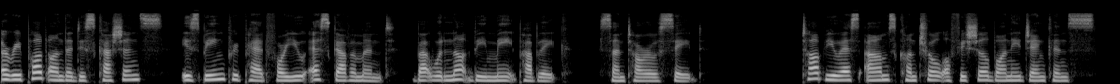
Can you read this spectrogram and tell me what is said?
A report on the discussions is being prepared for US government but would not be made public, Santoro said. Top US arms control official Bonnie Jenkins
